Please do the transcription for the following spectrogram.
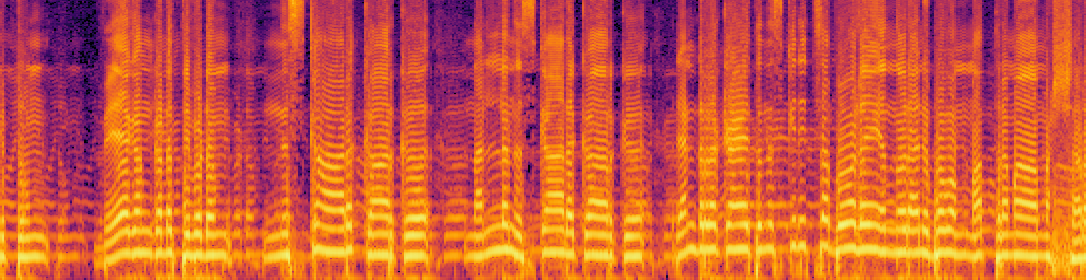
കിട്ടും. വേഗം കടത്തിവിടും. നിസ്കാരക്കാർക്ക് നല്ല നിസ്കാരക്കാർക്ക് രണ്ടരക്കായത്ത് നിസ്കരിച്ച പോലെ എന്നൊരനുഭവം മാത്രമാ മഷറ.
